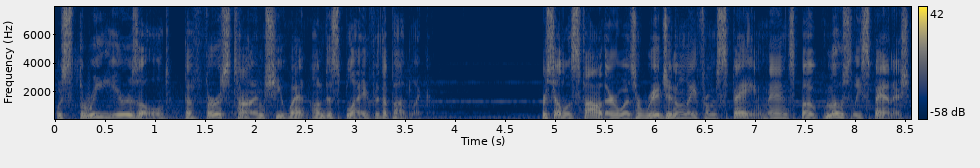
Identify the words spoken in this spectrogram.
was three years old the first time she went on display for the public. Priscilla's father was originally from Spain and spoke mostly Spanish,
